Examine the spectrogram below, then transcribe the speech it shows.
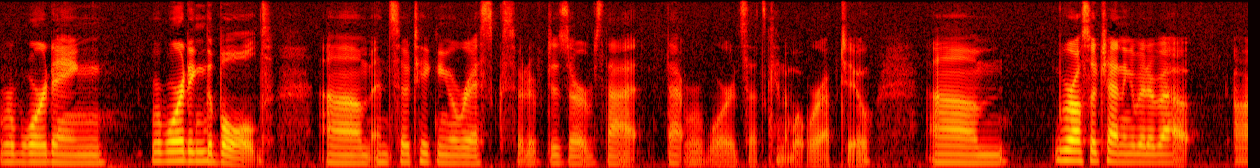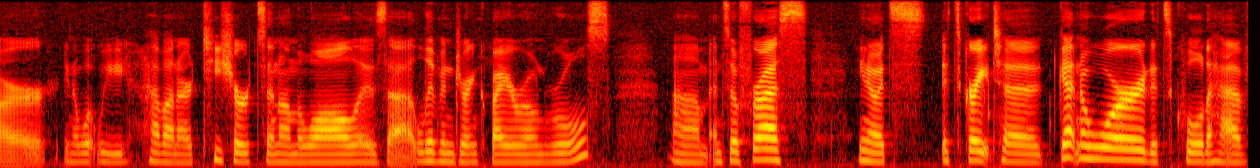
rewarding rewarding the bold, um, and so taking a risk sort of deserves that that reward. So that's kind of what we're up to. Um, we're also chatting a bit about our you know what we have on our T-shirts and on the wall is uh, live and drink by your own rules, um, and so for us. You know, it's it's great to get an award. It's cool to have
